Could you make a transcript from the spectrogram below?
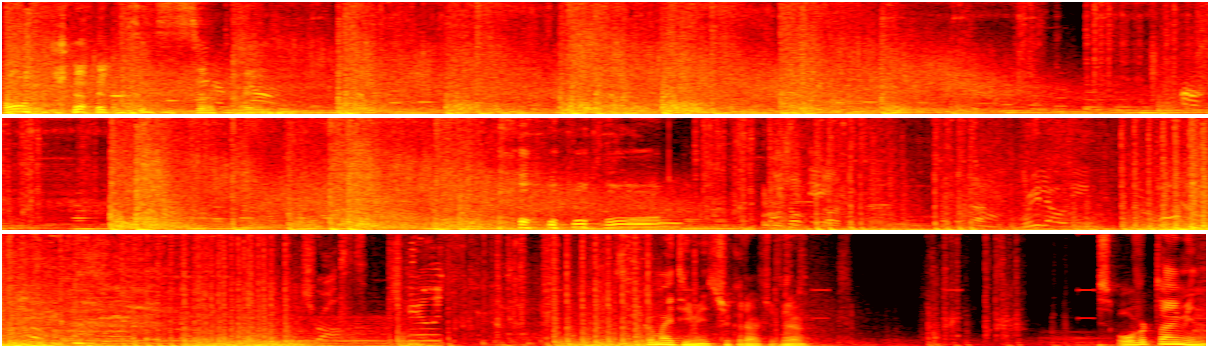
Oh god, this is so crazy. Reloading. Look at my teammates. Check it out. Check it out. It's overtime and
